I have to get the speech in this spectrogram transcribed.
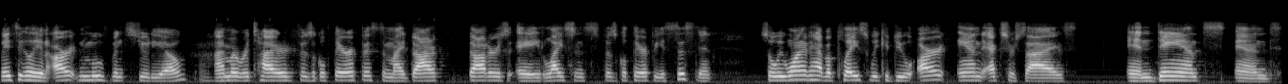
basically an art and movement studio. I'm a retired physical therapist, and my daughter daughter's a licensed physical therapy assistant. So we wanted to have a place we could do art and exercise, and dance, and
